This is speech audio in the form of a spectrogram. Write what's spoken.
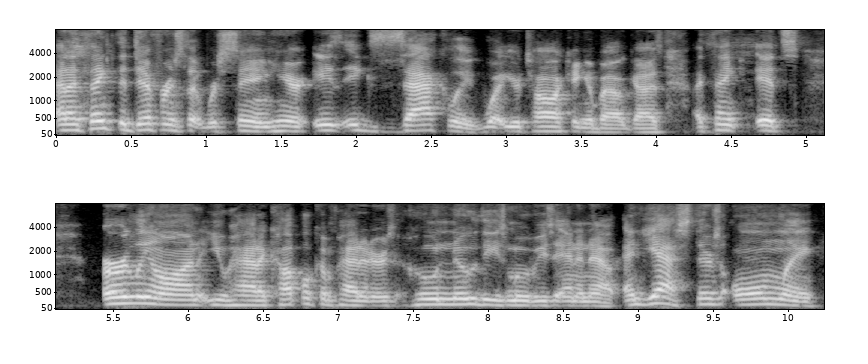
And I think the difference that we're seeing here is exactly what you're talking about, guys. I think it's early on, you had a couple competitors who knew these movies in and out. And yes, there's only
